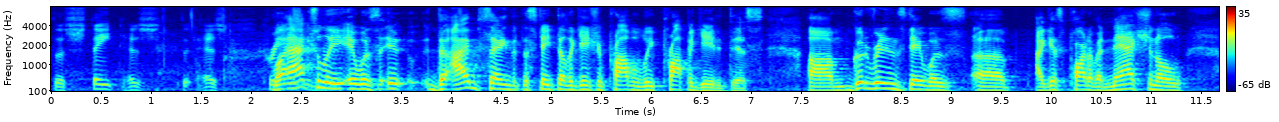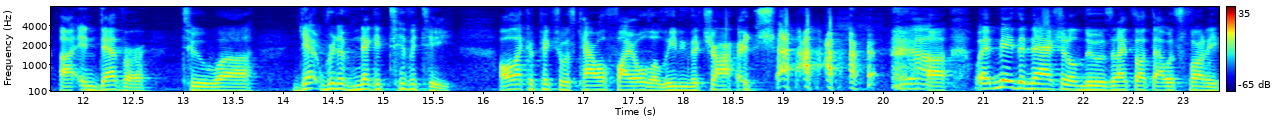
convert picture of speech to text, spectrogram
the state has has well, actually, it was. It, the, I'm saying that the state delegation probably propagated this. Um, Good Riddance Day was, uh, I guess, part of a national uh, endeavor to uh, get rid of negativity. All I could picture was Carole Fiola leading the charge. Yeah. Uh, it made the national news, and I thought that was funny.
